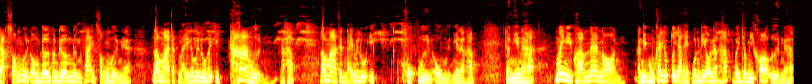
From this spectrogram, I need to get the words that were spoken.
จากสองหมื่นองค์เดินคนเดิมหนึ่งสร้างอีกสองหมื่นเนี่ย แล้วมาจากไหนก็ไม่รู้ให้อีกห้าหมื่นนะครับ แล้วมาจากไหนไม่รู้อีกหกหมื่นองค์อย่างนี้นะครับ อย่างนี้นะฮะไม่มีความแน่นอน อันนี้ผมแค่ยกตัวอย่างเหตุผลเดียวนะครับไว้จะมีข้ออื่นนะฮะ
